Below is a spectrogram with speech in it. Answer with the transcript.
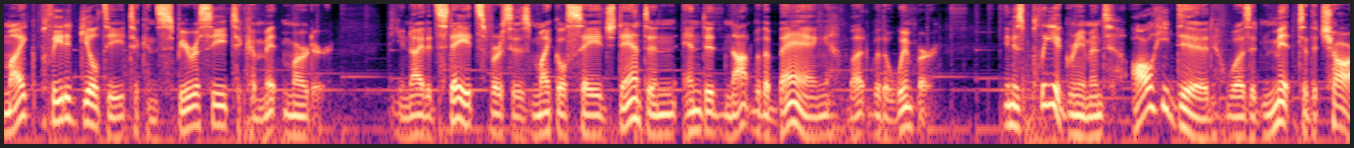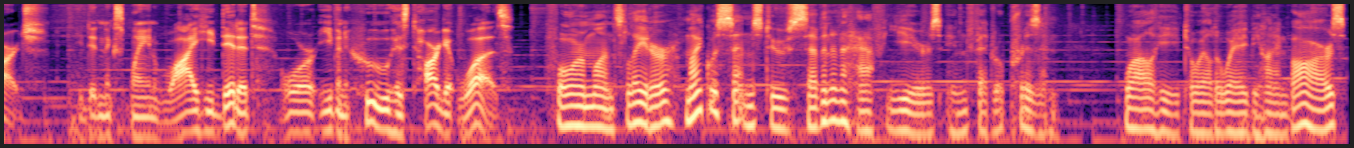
Mike pleaded guilty to conspiracy to commit murder. The United States versus Michael Sage Danton ended not with a bang, but with a whimper. In his plea agreement, all he did was admit to the charge. He didn't explain why he did it or even who his target was. Four months later, Mike was sentenced to seven and a half years in federal prison. While he toiled away behind bars,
